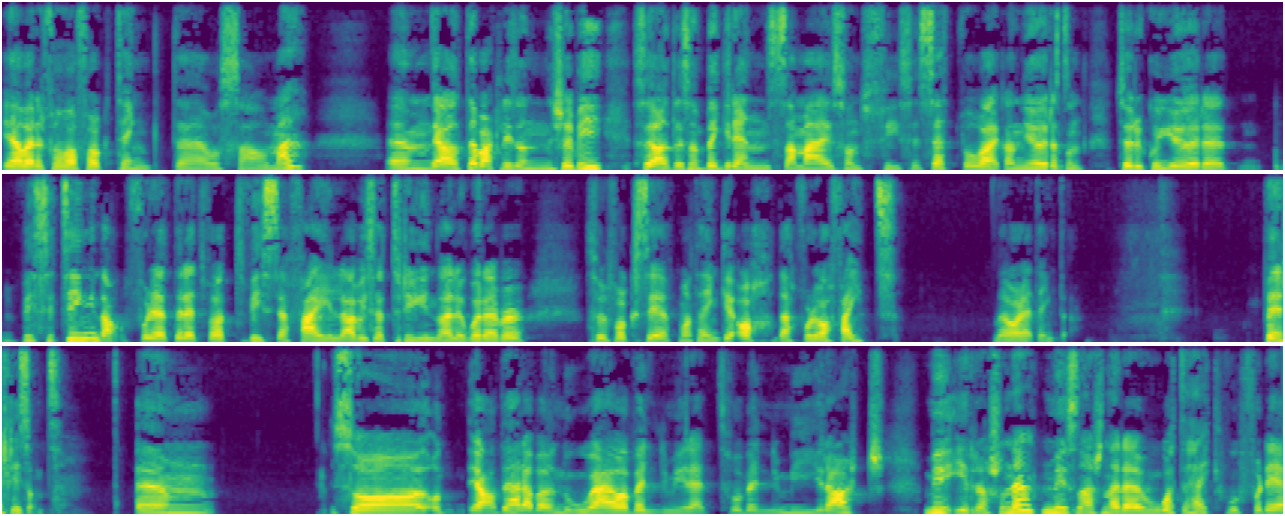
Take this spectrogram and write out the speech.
Jeg var redd for hva folk tenkte og sa om meg. Jeg har alltid vært litt sånn shabby, så jeg har alltid sånn begrensa meg sånn fysisk sett på hva jeg kan gjøre. Sånn, tør ikke å gjøre visse ting, da. Fordi jeg er redd for at hvis jeg feila, hvis jeg tryna eller whatever, så vil folk se på meg og tenke åh, oh, derfor du var feit. Det var det jeg tenkte. Veldig slitsomt. Um, så ja, det her er bare noe. Jeg var veldig mye redd for veldig mye rart. Mye irrasjonelt. Mye sånn, her, what the heck, hvorfor det,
